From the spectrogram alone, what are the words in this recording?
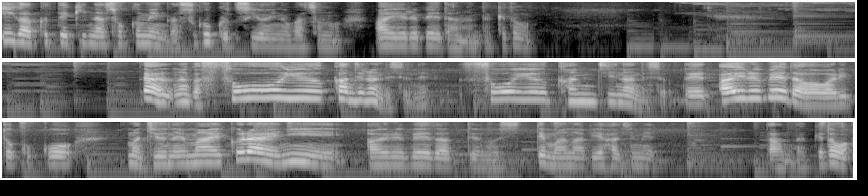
学的な側面がすごく強いのがそのアイエルベーダーなんだけど。だからなんかそういう感じなんですよね。そういう感じなんですよ。でアイルベーダーは割とここ、まあ、10年前くらいにアイルベーダーっていうのを知って学び始めたんだけど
